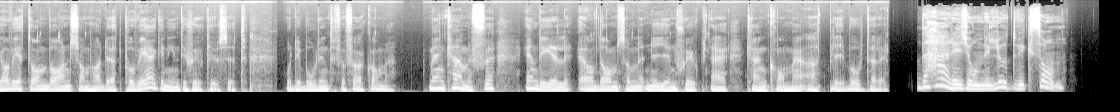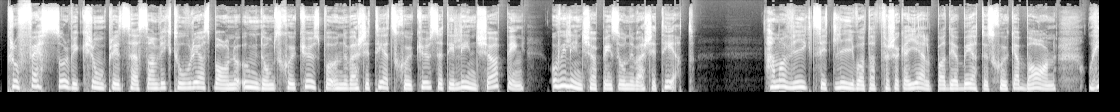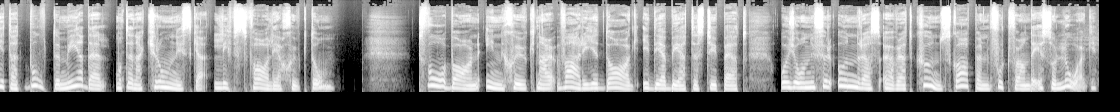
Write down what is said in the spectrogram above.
Jag vet om barn som har dött på vägen in till sjukhuset och det borde inte få förekomma. Men kanske en del av de som nyinsjuknar kan komma att bli botade. Det här är Jonny Ludvigsson, professor vid kronprinsessan Victorias barn och ungdomssjukhus på Universitetssjukhuset i Linköping och vid Linköpings universitet. Han har vigt sitt liv åt att försöka hjälpa diabetessjuka barn och hitta ett botemedel mot denna kroniska, livsfarliga sjukdom. Två barn insjuknar varje dag i diabetes typ 1 och Jonny förundras över att kunskapen fortfarande är så låg.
